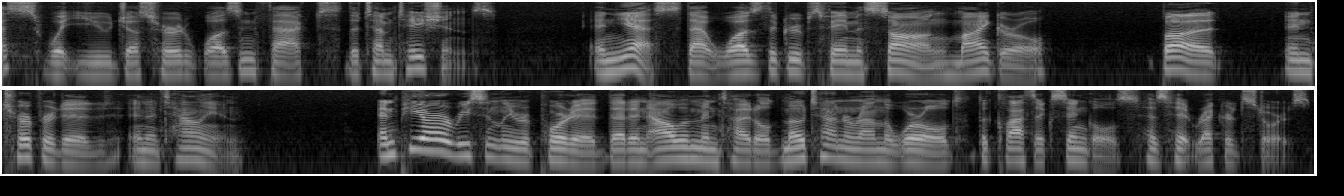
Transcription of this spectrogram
Yes, what you just heard was in fact The Temptations. And yes, that was the group's famous song, My Girl, but interpreted in Italian. NPR recently reported that an album entitled Motown Around the World The Classic Singles has hit record stores.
